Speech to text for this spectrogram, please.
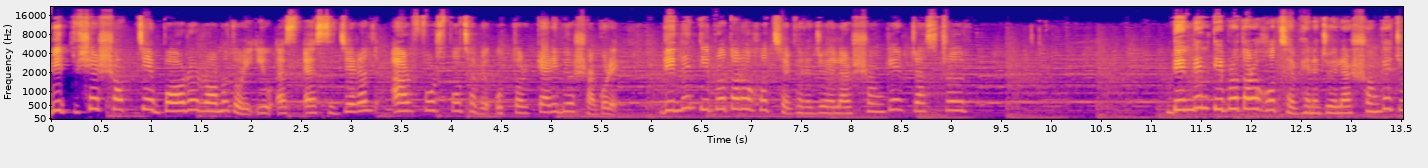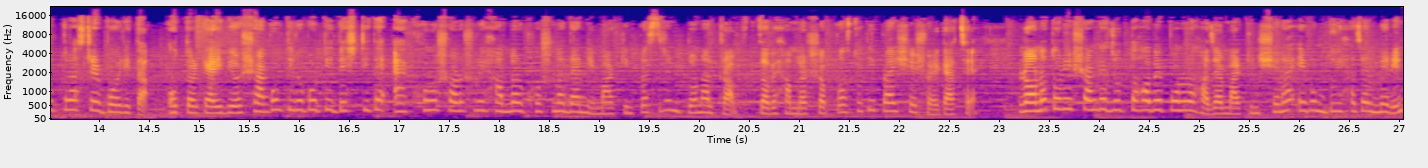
বিশ্বের সবচেয়ে বড় রণতরী ইউএসএস জেরাল্ড এয়ার ফোর্স পৌঁছাবে উত্তর ক্যারিবীয় সাগরে। দিন দিন তীব্রতর হচ্ছে ভেনেজুয়েলার সঙ্গে রাষ্ট্র দিন দিন তীব্রতর হচ্ছে ভেনেজুয়েলার সঙ্গে যুক্তরাষ্ট্রের বৈরিতা। উত্তর ক্যারিবীয় সাগর তীরবর্তী দেশটিতে এখনও সরাসরি হামলার ঘোষণা দেননি মার্কিন প্রেসিডেন্ট ডোনাল্ড ট্রাম্প, তবে হামলার সব প্রস্তুতি প্রায় শেষ হয়ে গেছে। রণতরীর সঙ্গে যুক্ত হবে পনেরো হাজার মার্কিন সেনা এবং দুই হাজার মেরিন।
